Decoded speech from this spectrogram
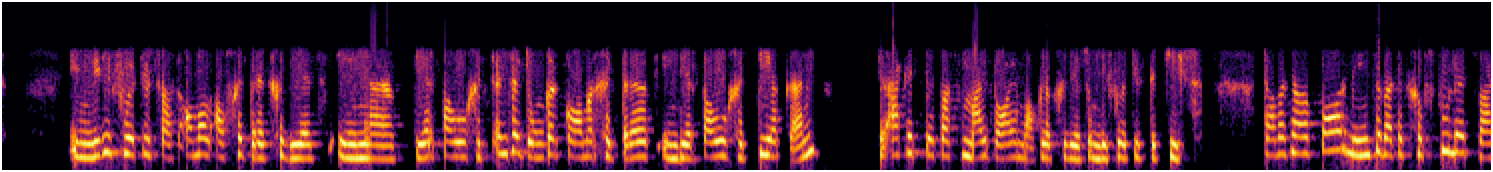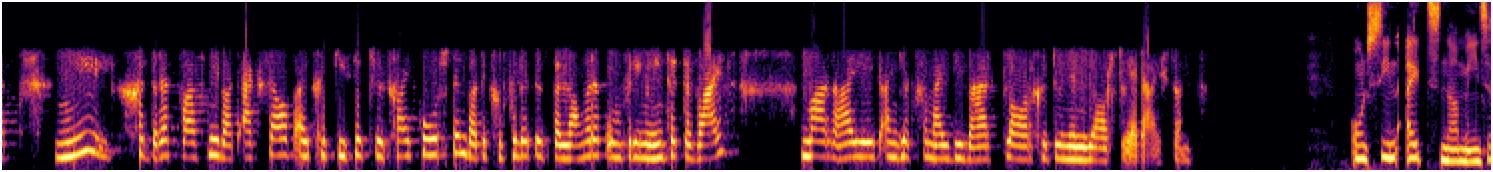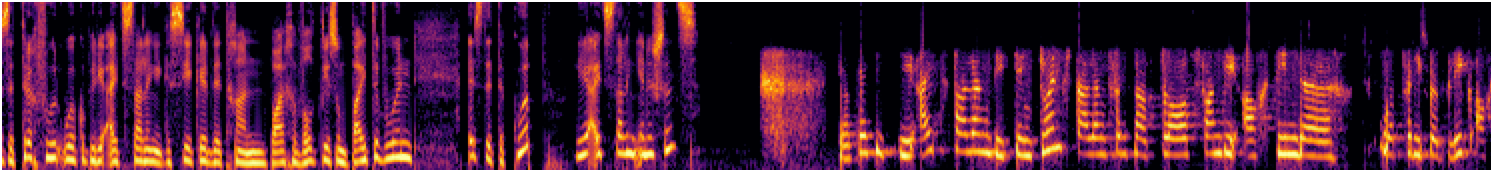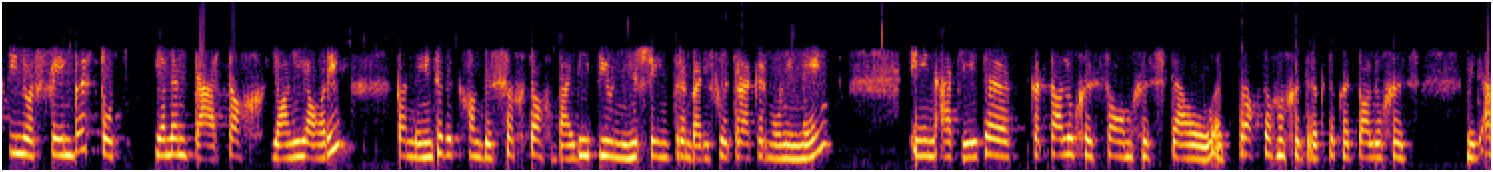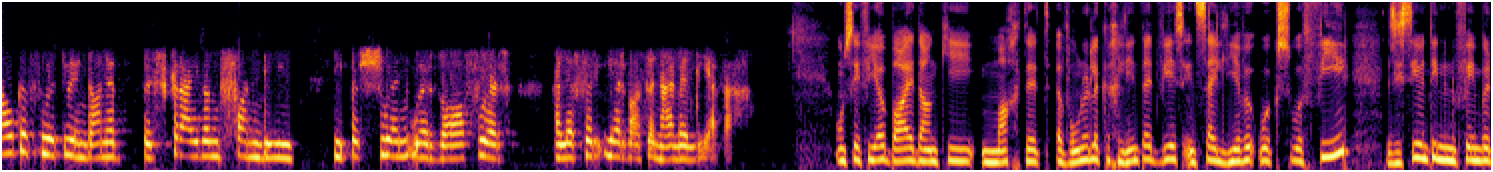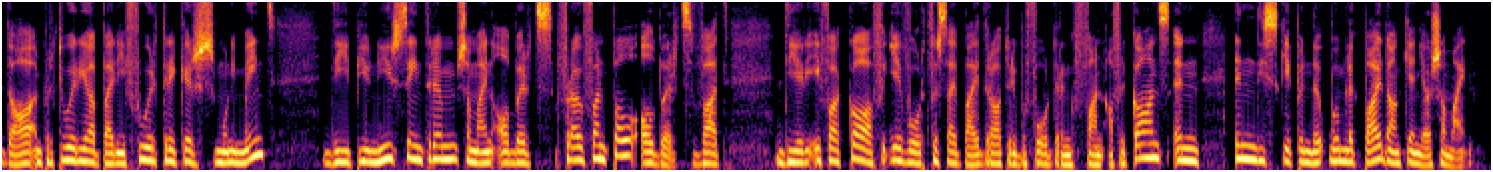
en hierdie fotos was almal afgedruk gewees en uh, deur Paul in sy donker kamer gedruk en deur Paul geteken. So ek het dit was vir my baie maklik geweest om die fotos te kies. Daar was nou 'n paar mense wat ek gevoel het wat nie gedruk was nie wat ek self uitgekies het soos Guy Korsten wat ek gevoel het is belangrik om vir die mense te wys, maar hy het eintlik vir my die werk klaar gedoen in die jaar 2000. Ons sien uit na mense se terugvoer ook op hierdie uitstalling. Ek is seker dit gaan baie gewild wees om by te woon. Is dit te koop hierdie uitstalling enigsins? Ja, kyk, die, uitstalling, die tentoonstelling vind nou plaas van die 18de oop vir die publiek 18 November tot 31 Januarie. Kan mense dit gaan besigtig by die Pioniersentrum by die Voortrekker Monument en ek het 'n katalogus saamgestel, 'n pragtige gedrukte katalogus met elke foto en dan 'n beskrywing van die die persoon oor waarvoor hulle vereer was in hulle lewe. Ons sê vir jou baie dankie. Mag dit 'n wonderlike geleentheid wees en sy lewe ook so vier. Dis die 17de November daar in Pretoria by die Voortrekkers Monument die Pioniersentrum Shamaine Alberts, vrou van Paul Alberts wat deur die FAK vereer word vir sy bydrae tot die bevordering van Afrikaans in in die skepende oomblik. Baie dankie aan jou Shamaine.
